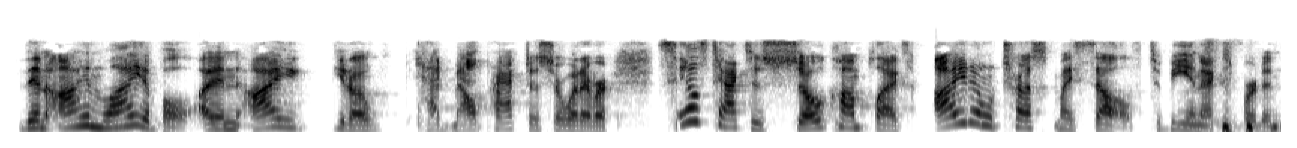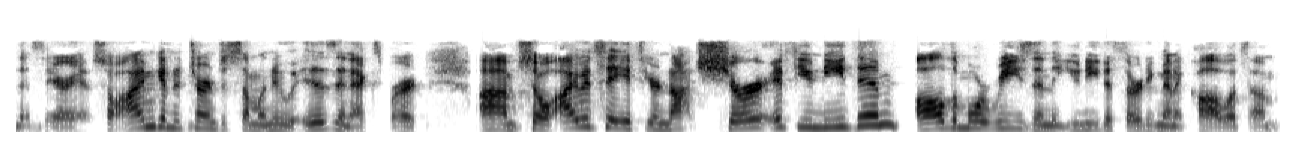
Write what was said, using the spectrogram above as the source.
then I'm liable. And I, you know, had malpractice or whatever. Sales tax is so complex. I don't trust myself to be an expert in this area. So I'm going to turn to someone who is an expert. Um, so I would say if you're not sure if you need them, all the more reason that you need a 30 minute call with them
